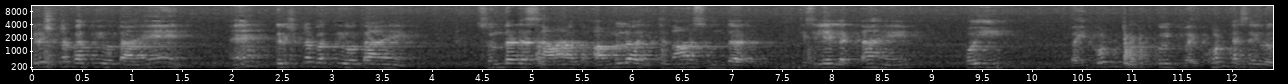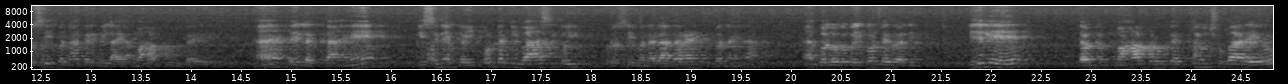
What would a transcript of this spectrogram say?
कृष्ण भक्ति होता है, हैं? कृष्ण भक्ति होता है। सुंदर साग अम्ल इतना सुंदर। इसलिए लगता है कोई वैकुंठ कोई वैकुंठ से रसोई बना करके लाया महाप्रभु कह रहे हैं तो लगता है किसने वैकुंठ निवास ही कोई रसोई बना, राधा रानी बनाई ना? है, बोलो वैकुंठ वाली। इसलिए तब महाप्रभु का क्यों छुपा रहे हो?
